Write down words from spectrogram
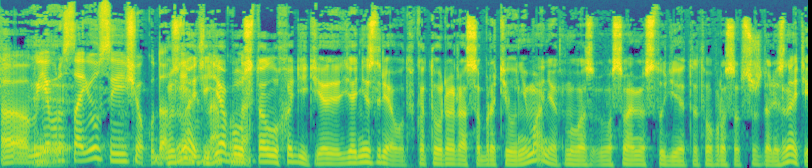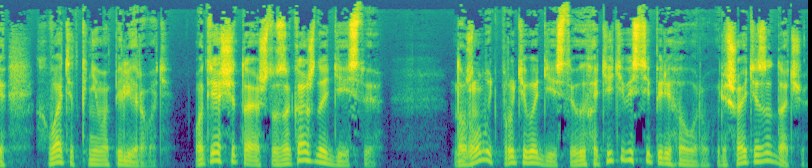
э, в Евросоюз и еще куда-то. Вы знаете, знаю я, бы устал уходить. Я, я не зря вот в который раз обратил внимание, вот мы вас, с вами в студии этот вопрос обсуждали. Знаете, хватит к ним апеллировать. Вот я считаю, что за каждое действие должно быть противодействие. Вы хотите вести переговоры, решайте задачу.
